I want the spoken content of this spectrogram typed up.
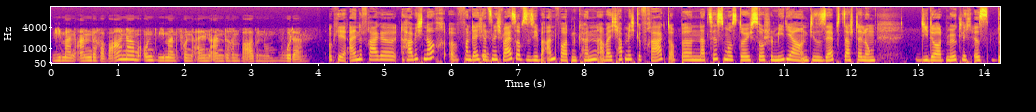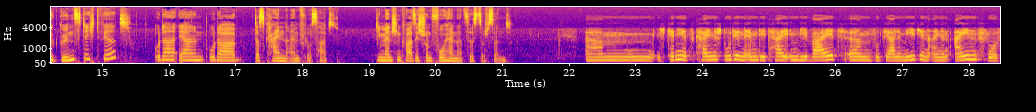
wie man andere wahrnahm und wie man von allen anderen wahrgenommen wurde. Okay, eine Frage habe ich noch, äh, von der ich jetzt nicht weiß, ob Sie sie beantworten können, aber ich habe mich gefragt, ob äh, Narzissmus durch Social Media und diese Selbstdarstellung, die dort möglich ist, begünstigt wird oder eher oder das keinen Einfluss hat. Die Menschen quasi schon vorher narzisstisch sind. Ähm, ich kenne jetzt keine Studien im Detail, inwieweit ähm, soziale Medien einen Einfluss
